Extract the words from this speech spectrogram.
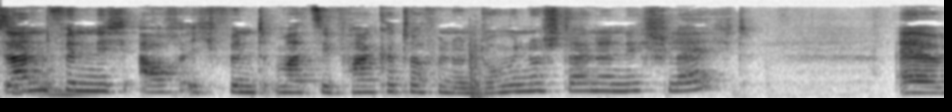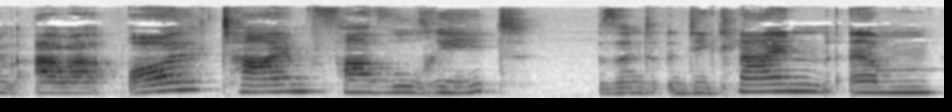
dann finde ich auch, ich finde Marzipankartoffeln und Dominosteine nicht schlecht. Ähm, aber All-Time-Favorit sind die kleinen ähm,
